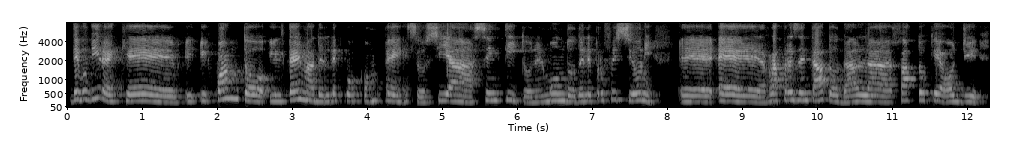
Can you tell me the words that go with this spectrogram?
Devo dire che e, quanto il tema dell'equo compenso sia sentito nel mondo delle professioni eh, è rappresentato dal fatto che oggi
